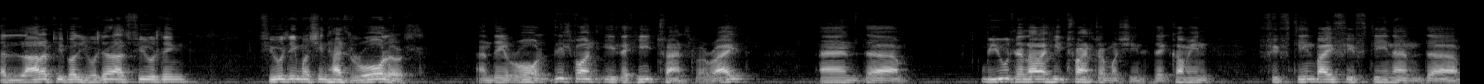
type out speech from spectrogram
a lot of people use it as fusing. Fusing machine has rollers and they roll. This one is a heat transfer, right? And uh, we use a lot of heat transfer machines. They come in 15 by 15 and uh,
